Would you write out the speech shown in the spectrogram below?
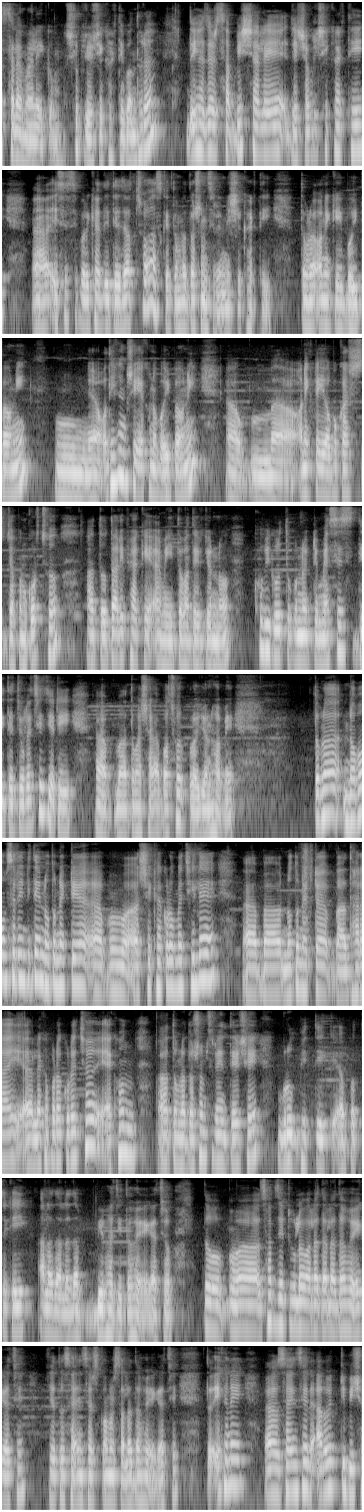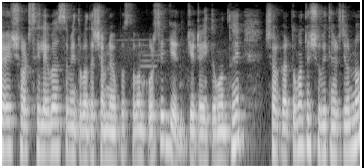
আসসালামু আলাইকুম। সুপ্রিয় শিক্ষার্থী বন্ধুরা, দুই হাজার ছাব্বিশ সালে যে সকল শিক্ষার্থী এসএসসি পরীক্ষা দিতে যাচ্ছ, আজকে তোমরা দশম শ্রেণির শিক্ষার্থী। তোমরা অনেকেই বই পাওনি অধিকাংশই এখনও বই পাওনি অনেকটাই অবকাশ যাপন করছ। তো তারই ফাঁকে আমি তোমাদের জন্য খুবই গুরুত্বপূর্ণ একটি মেসেজ দিতে চলেছি, যেটি তোমার সারা বছর প্রয়োজন হবে। তোমরা নবম শ্রেণীতে নতুন একটা শিক্ষাক্রমে ছিলে বা নতুন একটা ধারায় লেখাপড়া করেছ, এখন তোমরা দশম শ্রেণীতে এসে গ্রুপ ভিত্তিক প্রত্যেকেই আলাদা আলাদা বিভাজিত হয়ে গেছো। তো সাবজেক্টগুলো আলাদা আলাদা হয়ে গেছে। যেহেতু সায়েন্স আর্টস কমার্স আলাদা হয়ে গেছে। তো এখানে সায়েন্সের আরও একটি বিষয়ে শর্ট সিলেবাস আমি তোমাদের সামনে উপস্থাপন করছি, যে, যেটা ইতিমধ্যে সরকার তোমাদের সুবিধার জন্য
